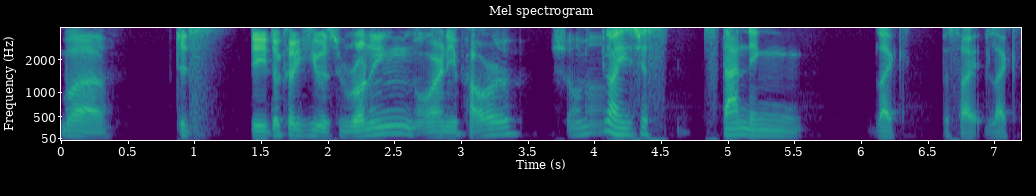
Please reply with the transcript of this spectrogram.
wow did he look like he was running or any power shown off? No, he's just standing like beside, like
